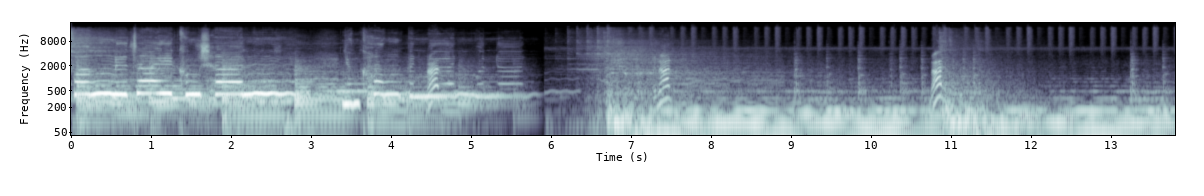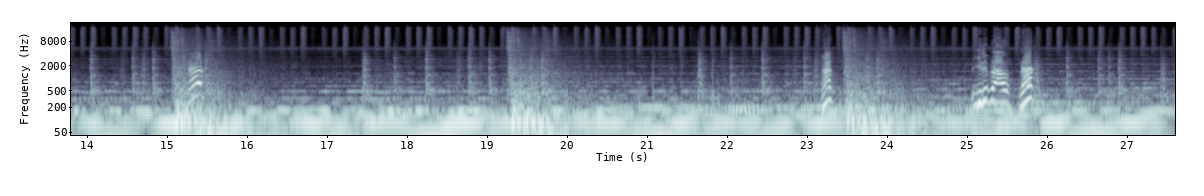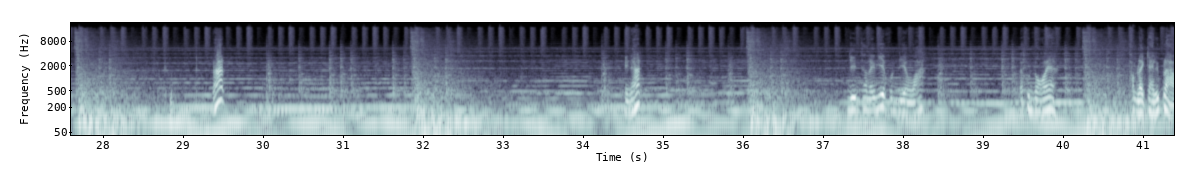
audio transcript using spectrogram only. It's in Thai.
ฝังในใจของฉัน ยังคงเป็นเหมือนวันนั้น ไอ้นัทนัทไอ้นัทนัทได้ยินหรือเปล่า นัทนัท ไอ้นัทยืนทำอะไรเงียบคนเดียววะ แล้วคุณน้อยอะทำอะไรแกหรือเปล่า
